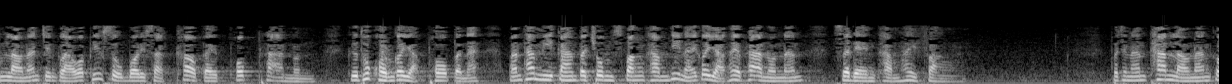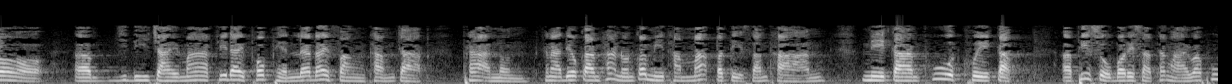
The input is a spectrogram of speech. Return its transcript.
นเหล่านั้นจึงกล่าวว่าภิกษุบริษัทเข้าไปพบพระอานนคือทุกคนก็อยากพบนะมันถ้ามีการประชุมฟังธรรมที่ไหนก็อยากให้พระอานนนั้น แสดงธรรมให้ฟัง เพราะฉะนั้นท่านเหล่านั้นก็ ดีใจมากที่ได้พบเห็นและได้ฟังธรรมจากพระอนนท์ขณะเดียวกันพระอนนท์ก็มีธรรมะปฏิสันฐาน มีการพูดคุยกับพิสุบริษัททั้งหลายว่าผู้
